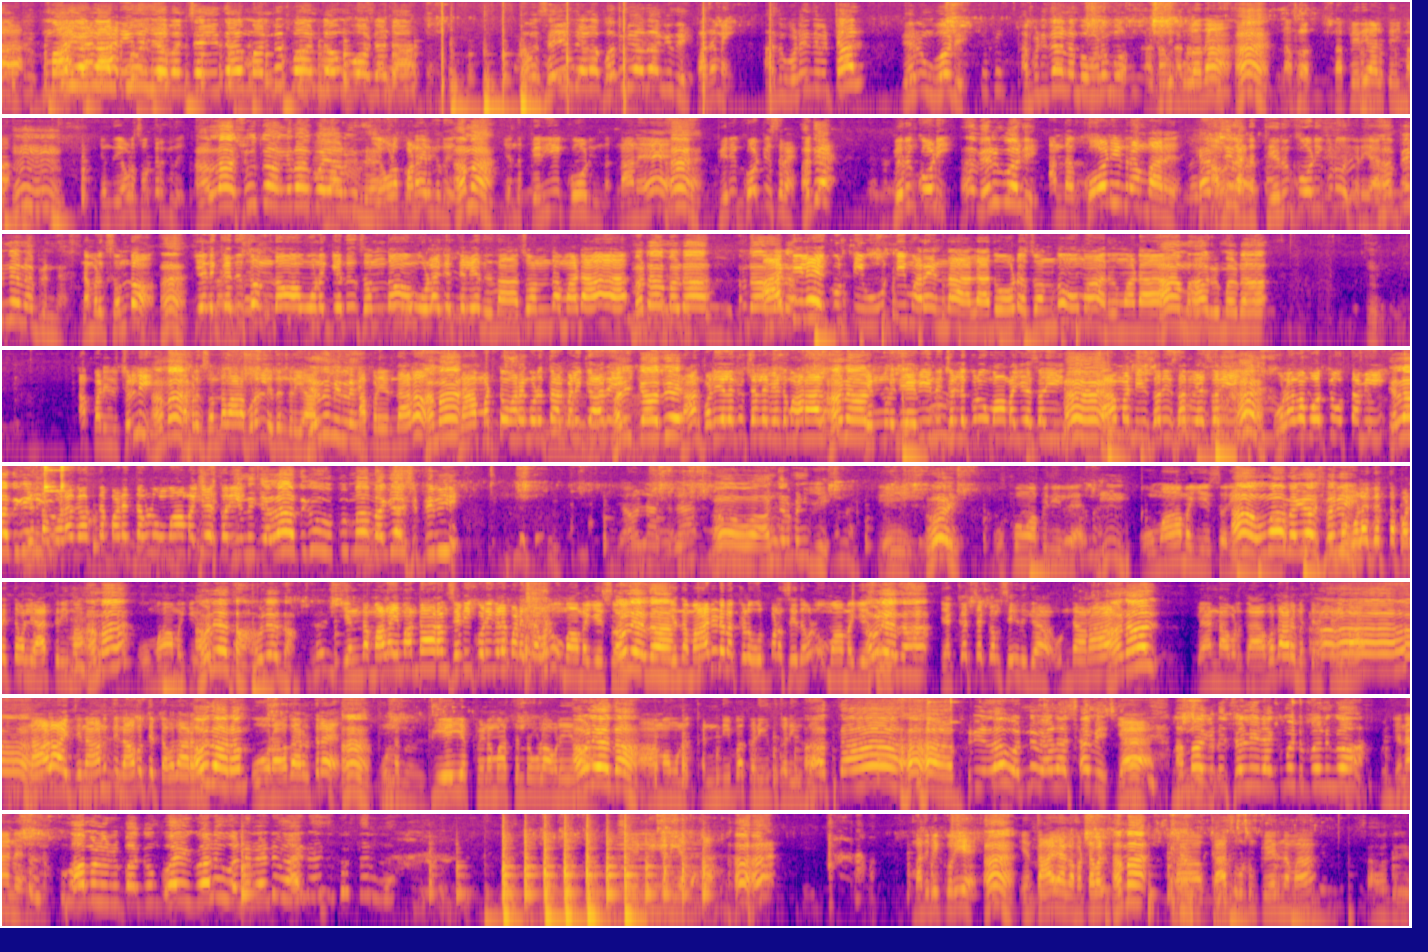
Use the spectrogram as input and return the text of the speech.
மாயனார் தூயவன் செய்த மண்ணு பாண்டம் ஓடடா. அவன் செய்யறதுனா பதுமையா தான் இருக்குது பதமை. அது உடைந்து விட்டால் வெறும் ஓடு. அப்படிதான் நம்ம உடம்பும். அதுக்குள்ளதான் நான் பெரிய ஆள் தெரியுமா. எந்த எவ்வளவு சொத்து இருக்குது? நல்லா சூத்தம் அங்கதான் போய் ஆடுங்குது எவ்வளவு பணம் இருக்குது? ஆமா. எந்த பெரிய கோடி நானு பெரிய கோட்டீஸ்வரன். அதே வெறும் கோடி. வெறும் கோடி. அந்த கோடின்றான் பாரு. அவனுக்கு அந்த தெரு கோடி கூட கிடையாது. பின்ன நம்மளுக்கு சொந்தம். எனக்கு எது சொந்தம்? உனக்கு எது சொந்தம்? உலகத்தில் எதுதான் சொந்தமடா? மடா மடா ஆட்டிலே குட்டி ஊட்டி மறைந்தால் அதோட சொந்தம் மாறுமடா? ஆ மாறு மடா அப்படின்னு சொல்லி ஆமா. நம்மளுக்கு சொந்தமான பொருள் எதுவும் கிடையாது எதுவும் இல்லை. அப்படி இருந்தாலும். நான் மட்டும் வரம் கொடுத்தால் பலிக்காது. பலிக்காது. நான் பலியலுக்கு செல்ல வேண்டுமானால் என்னுடைய தேவி என்று சொல்லக்கூடிய உமா மகேஸ்வரி. சாமண்டீஸ்வரி சர்வேஸ்வரி. உலகம் போற்று உத்தமி. எல்லாத்துக்கும் இந்த உலகத்தை படைத்தவள் உமா மகேஸ்வரி இன்னைக்கு எல்லாத்துக்கும் உப்புமா மகேஷ் பிரி. அஞ்சரை மணிக்கு. ஏய். ஓய். உப்புமா பிரி இல்ல உமா மகேஸ்வரி உமா மகேஸ்வரி உலகத்தை படைத்தவள் யார் தெரியுமா? ஆமா. உமா மகேஸ்வரி அவளேதான் அவளேதான். இந்த மலை மந்தாரம் செடி கொடிகளை படைத்தவள் உமா மகேஸ்வரி அவளேதான். இந்த மானிட மக்களை உற்பத்தி செய்தவள் உமா மகேஸ்வரி எக்கச்சக்கம் செய்துக உண்டானா ஆனால் வேண்டாம் அவளுக்கு அவதாரம் எத்தனை தெரியுமா? நாலாயிரத்தி நானூத்தி நாற்பத்தி எட்டு அவதாரம். அவதாரம்? ஒரு அவதாரத்துல உன்னை பேய பிணமா தின்றவளும் அவளே அவளேதான். ஆமா உன்னை கண்டிப்பா கடிக்கிறது ஆத்தா அப்படி எல்லாம் ஒண்ணு வேணாம் சாமி. அம்மா கிட்ட சொல்லி ரெக்கமெண்ட் பண்ணுங்க. என்னன்னு? மாமல்லூர் பக்கம் போய் கூட ஒண்ணு ரெண்டு வாங்கிட்டு வந்து மதிப்பிற்குரிய ஆ, என் தாயாகப்பட்டவள் ஆமா. காசு கொடுத்து பேருந்தம்மா சாவித்திரியம்மா கண்ணாடி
